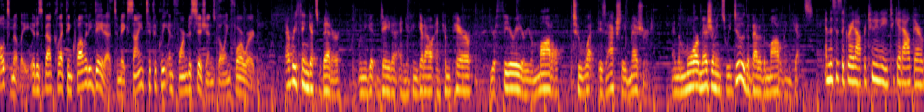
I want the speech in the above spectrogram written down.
Ultimately, it is about collecting quality data to make scientifically informed decisions going forward. Everything gets better when you get data and you can get out and compare your theory or your model to what is actually measured. And the more measurements we do, the better the modeling gets. And this is a great opportunity to get out there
